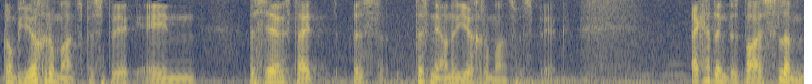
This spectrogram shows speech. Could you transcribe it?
klomp jeugromans bespreek en beseringstyd is tussen die ander jeugromans bespreek. Ek gedink dit is baie slim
